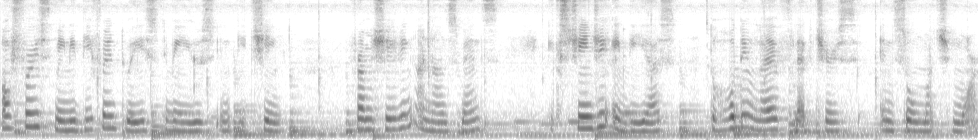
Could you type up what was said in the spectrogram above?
offers many different ways to be used in teaching, from sharing announcements, exchanging ideas, to holding live lectures, and so much more.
